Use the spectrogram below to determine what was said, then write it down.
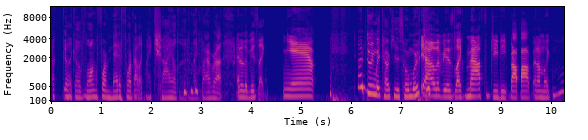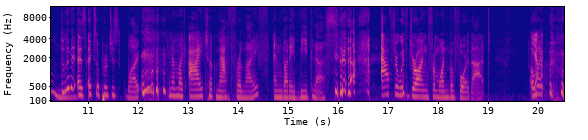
a like a long form metaphor about like my childhood and like blah blah. And Olivia's like, yeah, I'm doing my calculus homework. yeah. Olivia's like math, GD, bop bop, and I'm like, hmm. The limit as x approaches y. And I'm like, I took math for life and got a B plus after withdrawing from one before that. oh Yeah. my!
